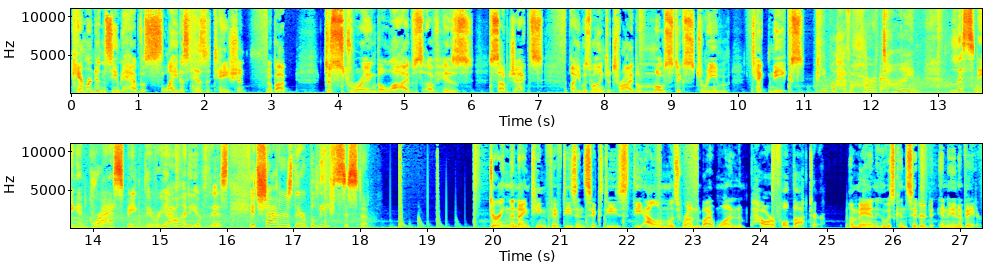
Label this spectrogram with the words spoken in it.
Cameron didn't seem to have the slightest hesitation about destroying the lives of his subjects. Uh, he was willing to try the most extreme techniques. People have a hard time listening and grasping the reality of this. It shatters their belief system. During the 1950s and 60s, the Allan was run by one powerful doctor, a man who was considered an innovator,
